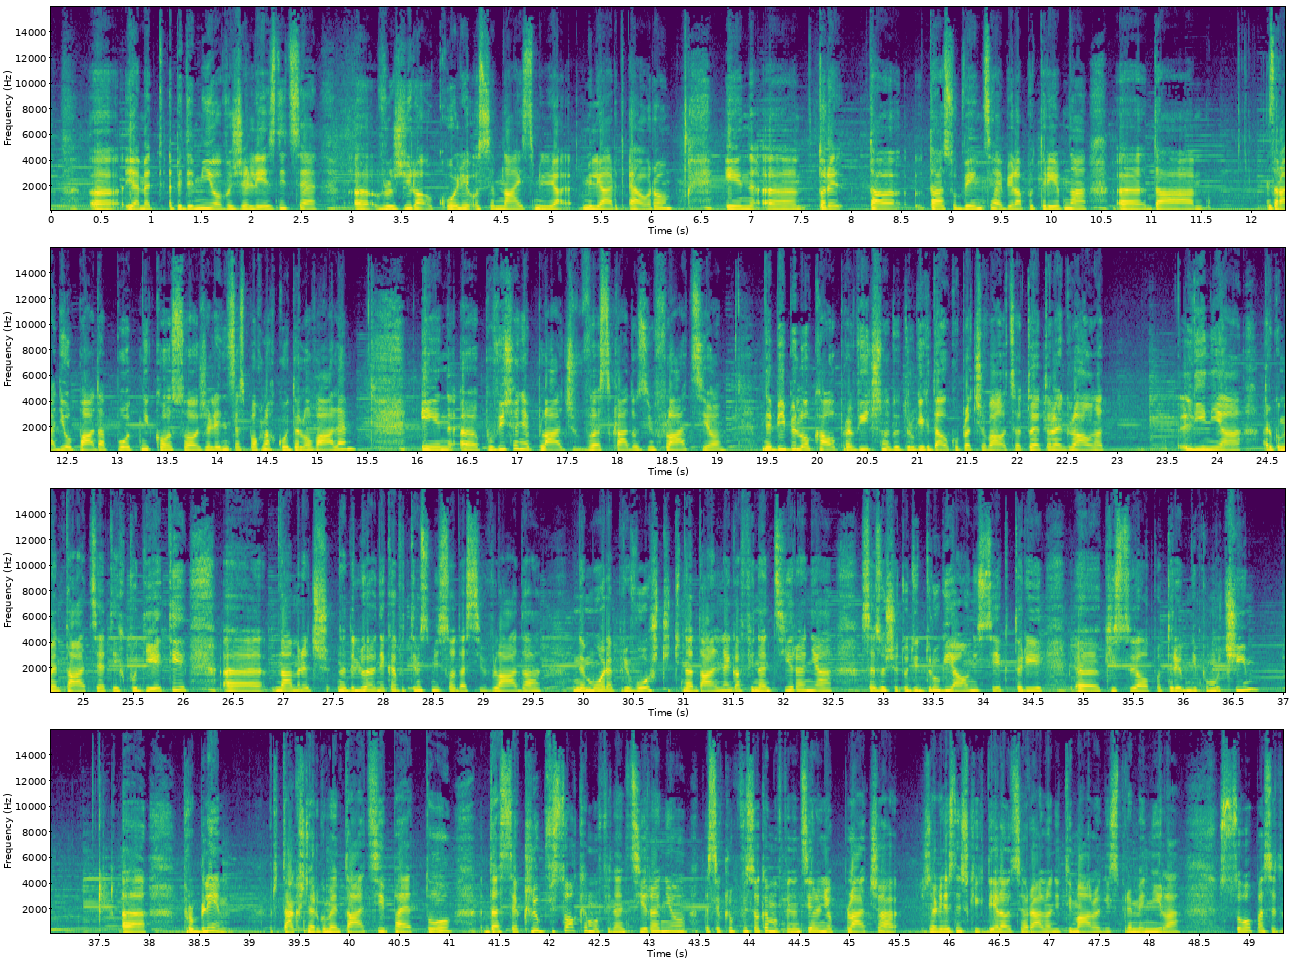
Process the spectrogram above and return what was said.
je med epidemijo v železnice vložila okoli 18 milijard, evrov in torej ta, ta subvencija je bila potrebna, uh, da zaradi upada potnikov so železnice sploh lahko delovale in uh, povišanje plač v skladu z inflacijo ne bi bilo kao pravično do drugih davkoplačevalcev. To je torej glavna linija argumentacije teh podjetij. E, namreč nadaljuje nekaj v tem smislu, da si vlada ne more privoščiti nadaljnega financiranja, saj so še tudi drugi javni sektori, e, ki so potrebni pomoči. Uh, problem pri takšni argumentaciji pa je to, da se kljub visokemu financiranju, da se kljub visokemu financiranju plača železniških delavcev realno niti malo ni spremenila. So pa se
